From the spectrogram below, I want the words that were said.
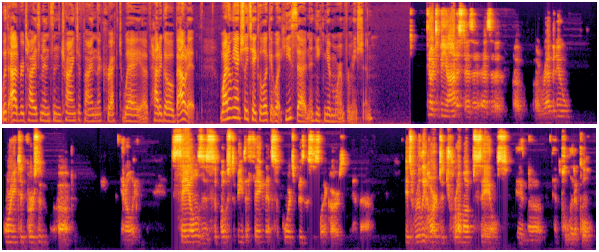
with advertisements and trying to find the correct way of how to go about it. Why don't we actually take a look at what he said and he can give more information? You know, to be honest, as a, as a, a, a revenue oriented person, uh, you know, sales is supposed to be the thing that supports businesses like ours, and uh, it's really hard to drum up sales in uh, in political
